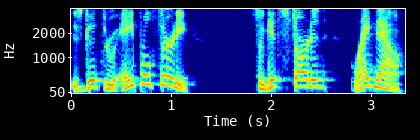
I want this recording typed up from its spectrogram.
is good through April 30. So get started right now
